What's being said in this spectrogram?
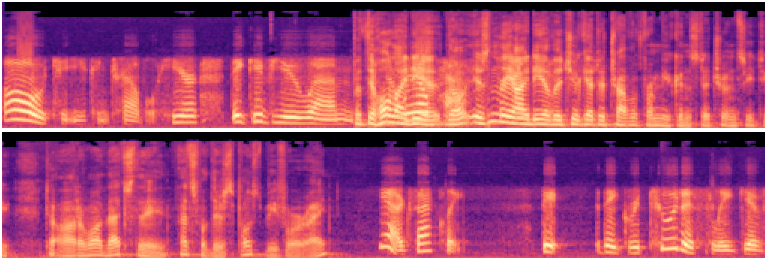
Oh, to, you can travel here. They give you. Um, But the whole idea, though, isn't the idea that you get to travel from your constituency to, to Ottawa? That's the that's what they're supposed to be for, right? Yeah, exactly. They they gratuitously give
